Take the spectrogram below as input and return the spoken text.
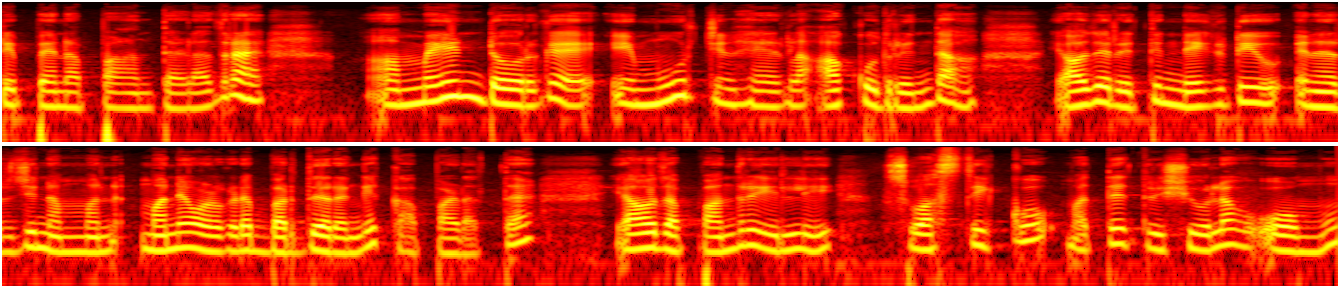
ಟಿಪ್ ಏನಪ್ಪ ಅಂತ ಹೇಳಿದ್ರೆ ಮೇನ್ ಡೋರ್ಗೆ ಈ ಮೂರು ಚಿಹ್ನೆಗಳ ಹಾಕೋದ್ರಿಂದ ಯಾವುದೇ ರೀತಿ ನೆಗೆಟಿವ್ ಎನರ್ಜಿ ನಮ್ಮ ಮನೆ ಮನೆ ಒಳಗಡೆ ಇರೋಂಗೆ ಕಾಪಾಡುತ್ತೆ. ಯಾವುದಪ್ಪ ಅಂದರೆ ಇಲ್ಲಿ ಸ್ವಸ್ತಿಕ್ಕು ಮತ್ತು ತ್ರಿಶೂಲ ಓಮು.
